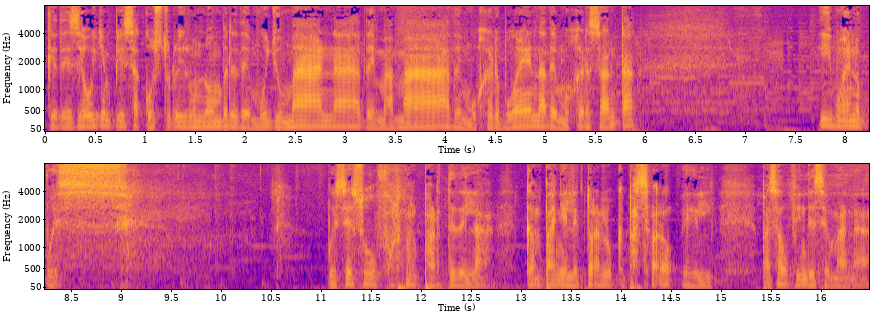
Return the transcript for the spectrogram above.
que desde hoy empieza a construir un nombre de muy humana, de mamá, de mujer buena, de mujer santa. Y bueno, pues pues eso forma parte de la campaña electoral lo que pasaron el pasado fin de semana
